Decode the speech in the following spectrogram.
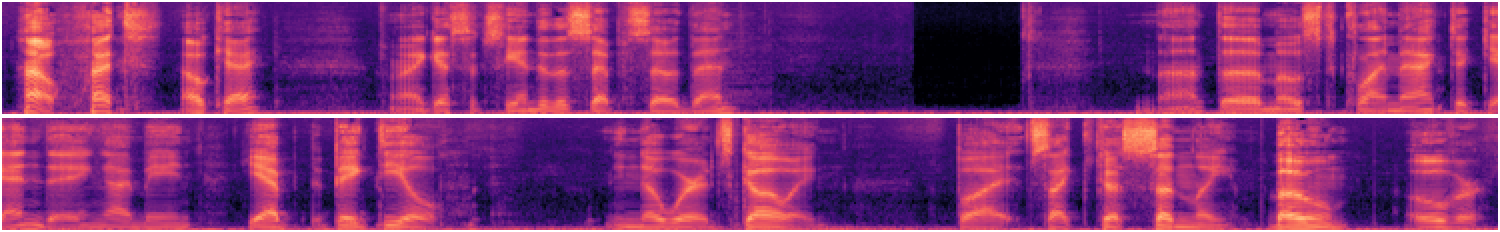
Oh, what? Okay. I guess it's the end of this episode then. Not the most climactic ending. I mean, yeah, big deal. You know where it's going. But it's like just suddenly, boom, over.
